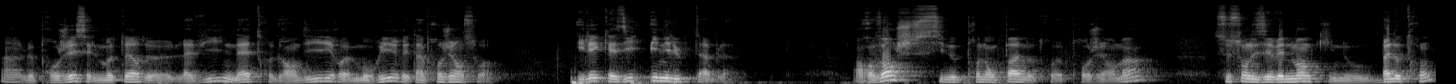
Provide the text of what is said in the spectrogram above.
Hein, le projet, c'est le moteur de la vie. Naître, grandir, mourir est un projet en soi. Il est quasi inéluctable. En revanche, si nous ne prenons pas notre projet en main, ce sont les événements qui nous ballotteront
